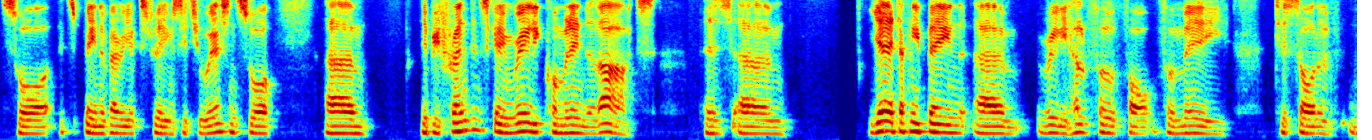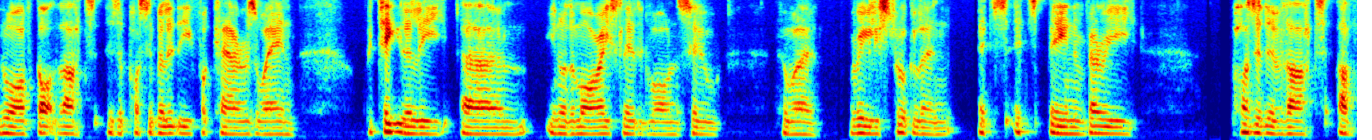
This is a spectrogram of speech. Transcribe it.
So it's been a very extreme situation. So um, the befriending scheme really coming into that is um, yeah, definitely been um, really helpful for for me to sort of know I've got that as a possibility for carers when, particularly um, you know the more isolated ones who who are really struggling. It's it's been very positive that I've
